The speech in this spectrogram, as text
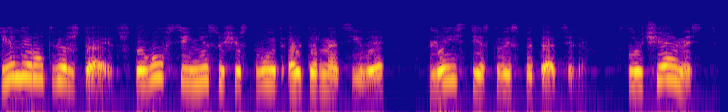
Келлер утверждает, что вовсе не существует альтернативы для естествоиспытателя. Случайность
